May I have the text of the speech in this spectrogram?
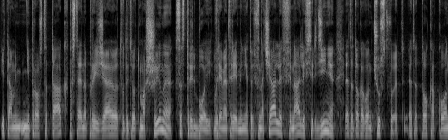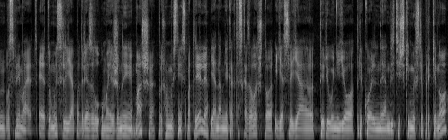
И там не просто так постоянно проезжают вот эти вот машины со стрельбой время от времени. То есть в начале, в финале, в середине. Это то, как он чувствует. Это то, как он воспринимает. Эту мысль я подрезал у моей жены Маши, потому что мы с ней смотрели и она мне как-то сказала, что если я тырю у нее прикольные аналитические мысли про кино,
